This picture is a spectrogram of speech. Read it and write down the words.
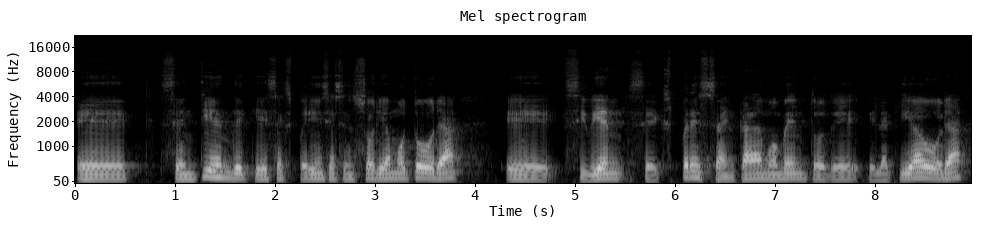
Eh, se entiende que esa experiencia sensoria-motora, eh, si bien se expresa en cada momento del aquí ahora,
